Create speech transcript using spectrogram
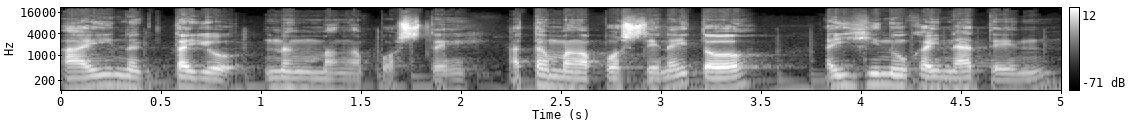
ay nagtayo ng mga poste. At ang mga poste na ito ay hinukay natin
